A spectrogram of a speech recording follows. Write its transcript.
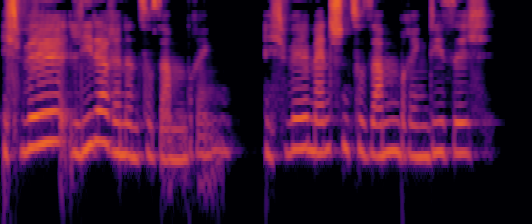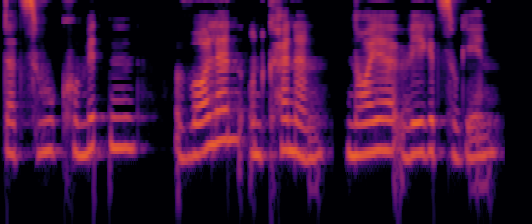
Ich will Leaderinnen zusammenbringen. Ich will Menschen zusammenbringen, die sich dazu committen wollen und können, neue Wege zu gehen,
